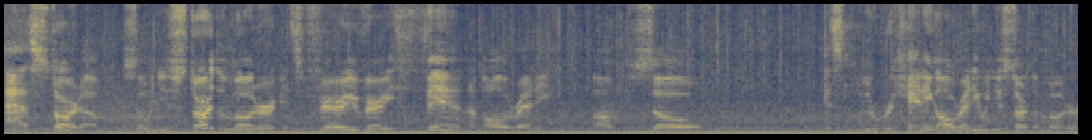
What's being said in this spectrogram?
at startup. So when you start the motor, it's very, very thin already. Um, so it's lubricating already when you start the motor.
